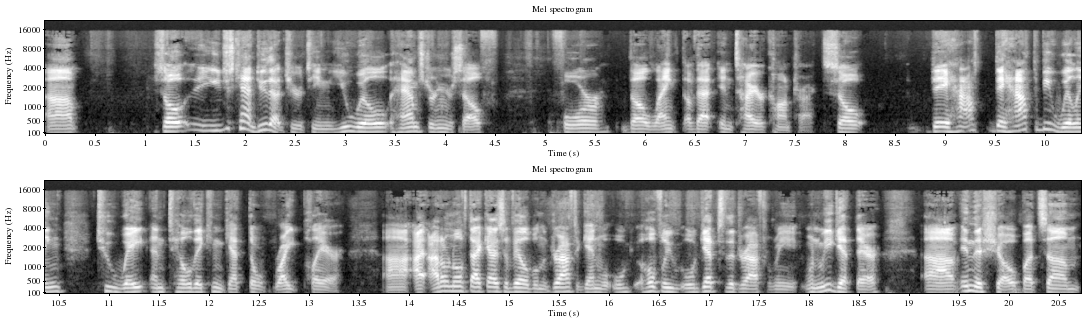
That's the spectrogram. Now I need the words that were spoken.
Um, so you just can't do that to your team. You will hamstring yourself for the length of that entire contract. So they have they have to be willing to wait until they can get the right player. Uh, I, I don't know if that guy's available in the draft. Again, we'll, we'll hopefully we'll get to the draft when we when we get there uh, in this show. But um,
